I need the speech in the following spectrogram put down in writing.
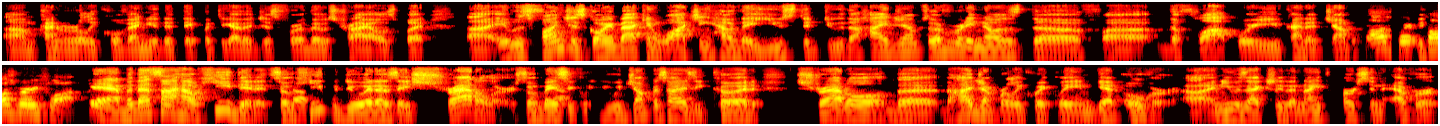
Um, kind of a really cool venue that they put together just for those trials. But uh, it was fun just going back and watching how they used to do the high jump. So everybody knows the uh, the flop where you kind of jump. Fosbury, Fosbury flop. Yeah, but that's not how he did it. So no. he would do it as a straddler. So basically, yeah. he would jump as high as he could, straddle the the high jump really quickly, and get over. Uh, and he was actually the ninth person ever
